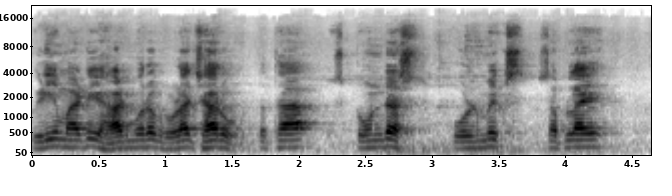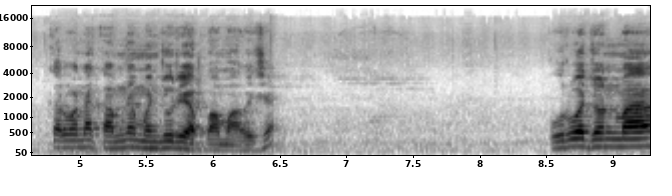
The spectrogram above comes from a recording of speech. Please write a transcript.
પીળી માટી હાડમોરબ રોડાછારું તથા સ્ટોન્ડસ કોલ્ડ મિક્સ સપ્લાય કરવાના કામને મંજૂરી આપવામાં આવી છે. પૂર્વ ઝોનમાં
